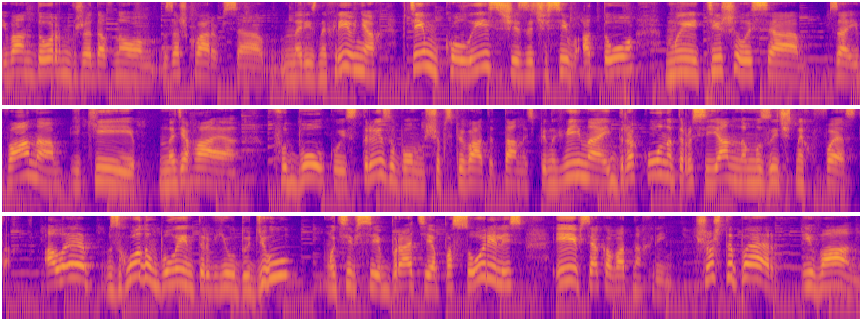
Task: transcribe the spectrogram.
Іван Дорн вже давно зашкварився на різних рівнях. Втім, колись ще за часів АТО ми тішилися за Івана, який надягає. Футболку із тризубом, щоб співати танець пінгвіна і драконити росіян на музичних фестах. Але згодом були інтерв'ю Дудю, оці всі браття посорілись і всяка ватна хрінь. Що ж тепер, Іван?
